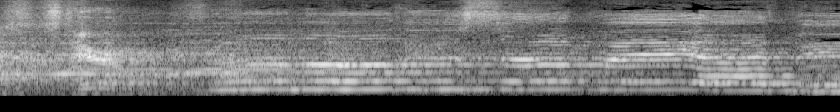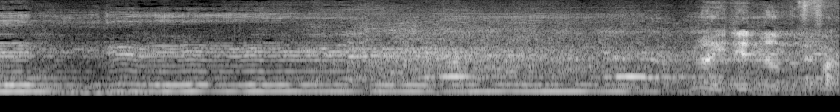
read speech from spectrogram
this is terrible. From all the subway I've been didn't know the fuck.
